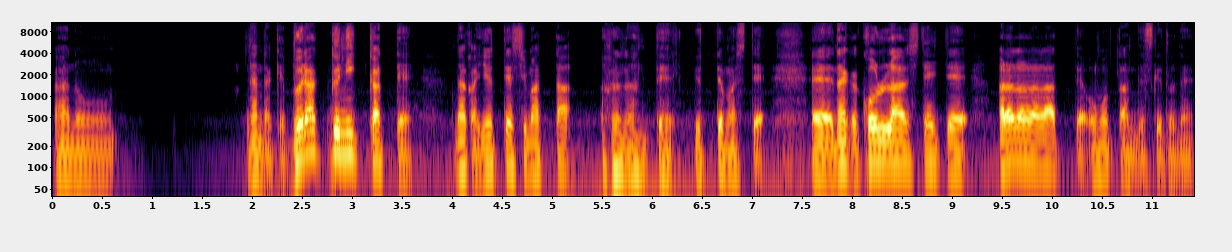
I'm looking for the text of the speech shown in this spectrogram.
あのなんだっけ、ブラック日課って、なんか言ってしまった、なんて言ってまして、えーなんか混乱していて、あららららって思ったんですけどね。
